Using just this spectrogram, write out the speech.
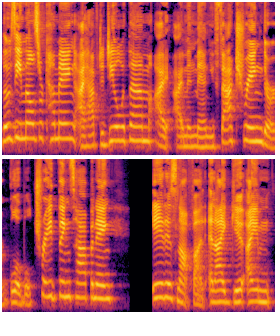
those emails are coming. I have to deal with them. I, I'm in manufacturing. There are global trade things happening. It is not fun. And I get, I am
